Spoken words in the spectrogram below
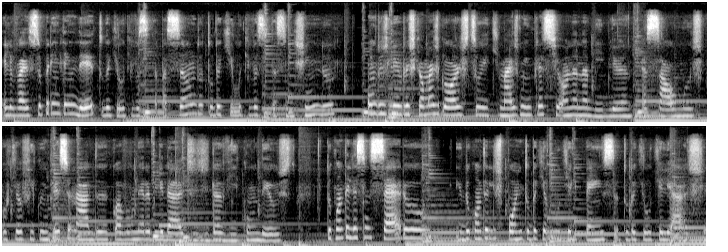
ele vai super entender tudo aquilo que você está passando, tudo aquilo que você está sentindo. Um dos livros que eu mais gosto e que mais me impressiona na Bíblia é Salmos, porque eu fico impressionada com a vulnerabilidade de Davi com Deus, do quanto ele é sincero e do quanto ele expõe tudo aquilo que ele pensa, tudo aquilo que ele acha,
